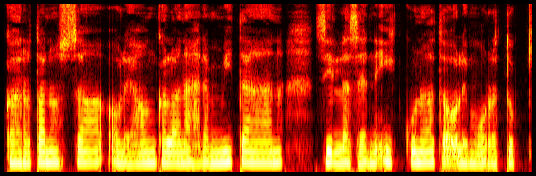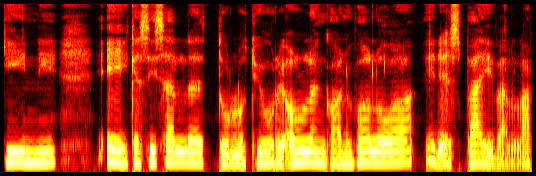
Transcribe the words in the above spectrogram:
Kartanossa oli hankala nähdä mitään, sillä sen ikkunat oli murrattu kiinni, eikä sisälle tullut juuri ollenkaan valoa edes päivällä.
